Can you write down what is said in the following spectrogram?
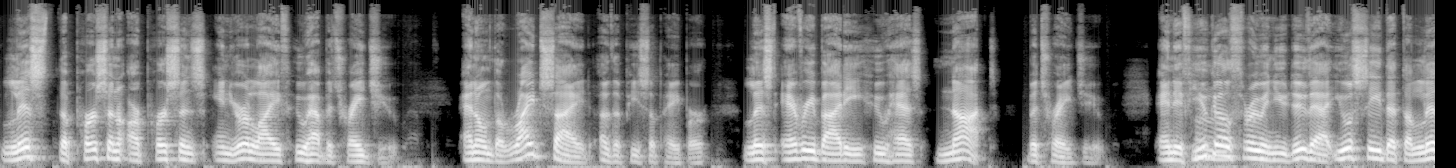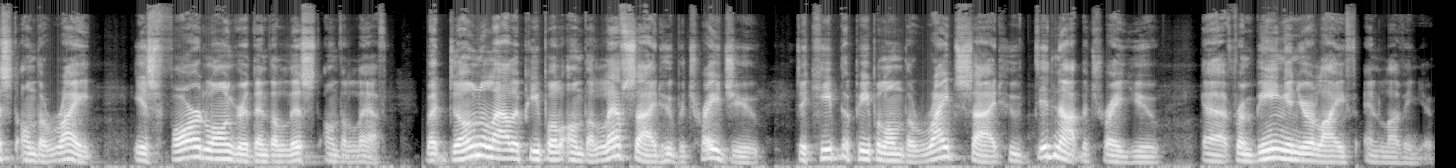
list the person or persons in your life who have betrayed you. And on the right side of the piece of paper, list everybody who has not betrayed you. And if you hmm. go through and you do that, you'll see that the list on the right is far longer than the list on the left. But don't allow the people on the left side who betrayed you to keep the people on the right side who did not betray you uh, from being in your life and loving you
